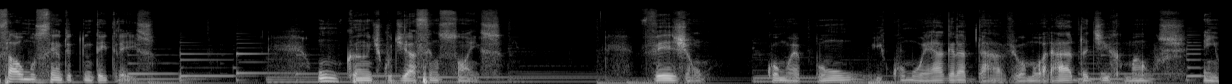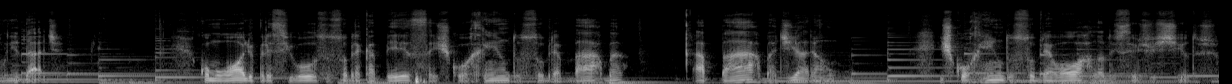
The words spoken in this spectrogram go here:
Salmo 133 Um cântico de ascensões. Vejam como é bom e como é agradável a morada de irmãos em unidade. Como óleo precioso sobre a cabeça, escorrendo sobre a barba, a barba de Arão, escorrendo sobre a orla dos seus vestidos.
